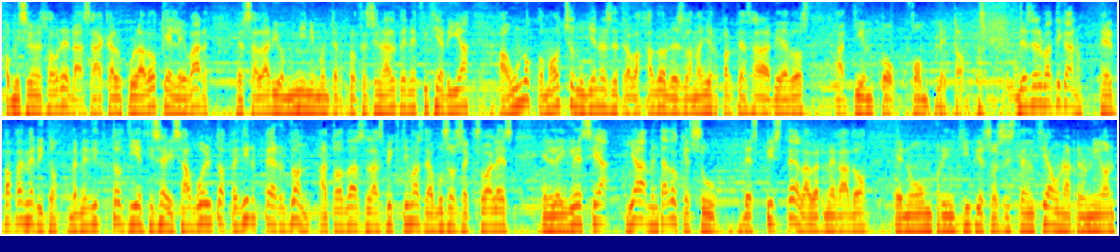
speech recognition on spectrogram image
Comisiones Obreras ha calculado que elevar el salario mínimo interprofesional beneficiaría a 1,8 millones de trabajadores, la mayor parte asalariados a tiempo completo. Desde el Vaticano, el Papa emérito Benedicto XVI ha vuelto a pedir perdón a todas las víctimas de abusos sexuales en la Iglesia y ha lamentado que su despiste al haber negado en un principio su asistencia a una reunión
